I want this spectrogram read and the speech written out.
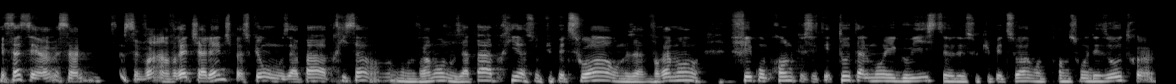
Et ça, c'est un, vrai challenge parce qu'on ne nous a pas appris ça. On, vraiment, on nous a pas appris à s'occuper de soi. On nous a vraiment fait comprendre que c'était totalement égoïste de s'occuper de soi avant de prendre soin des autres.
